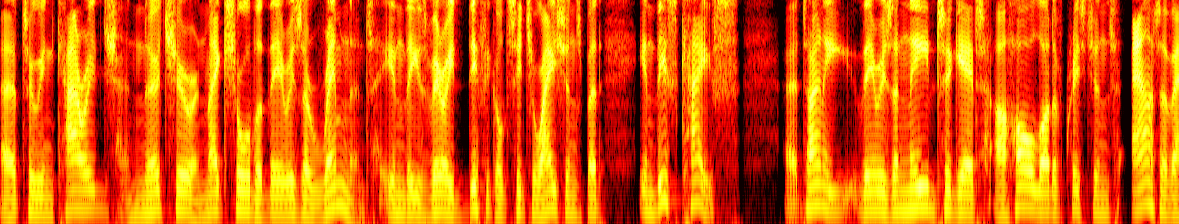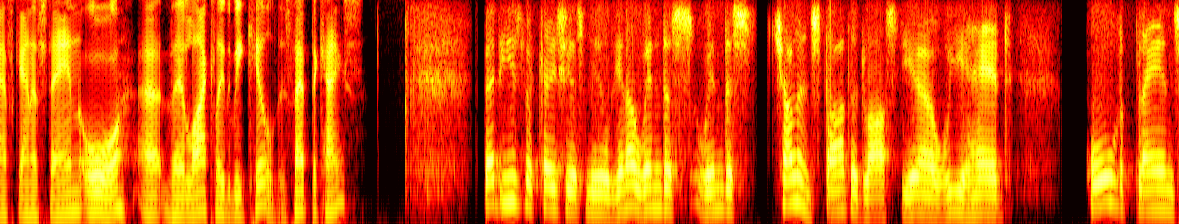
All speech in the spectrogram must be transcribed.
uh, to encourage and nurture and make sure that there is a remnant in these very difficult situations. But in this case, uh, Tony, there is a need to get a whole lot of Christians out of Afghanistan or uh, they're likely to be killed. Is that the case? That is the case, yes, Neil. You know, when this, when this challenge started last year, we had all the plans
